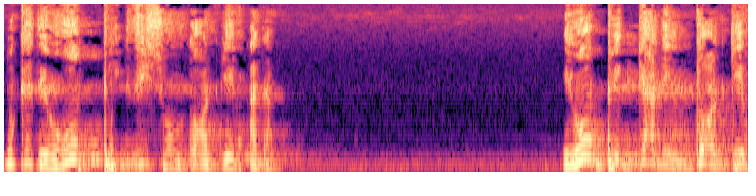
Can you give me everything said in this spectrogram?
Look at the whole big vision God gave Adam. The whole big garden God gave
